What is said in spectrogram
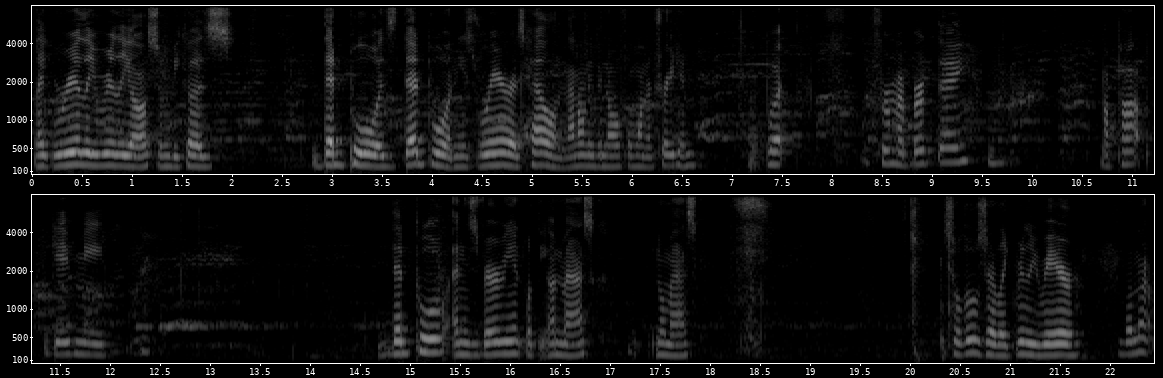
Like, really, really awesome because Deadpool is Deadpool and he's rare as hell. And I don't even know if I want to trade him. But for my birthday, my pop gave me Deadpool and his variant with the unmask, with no mask. So those are like really rare. Well, not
